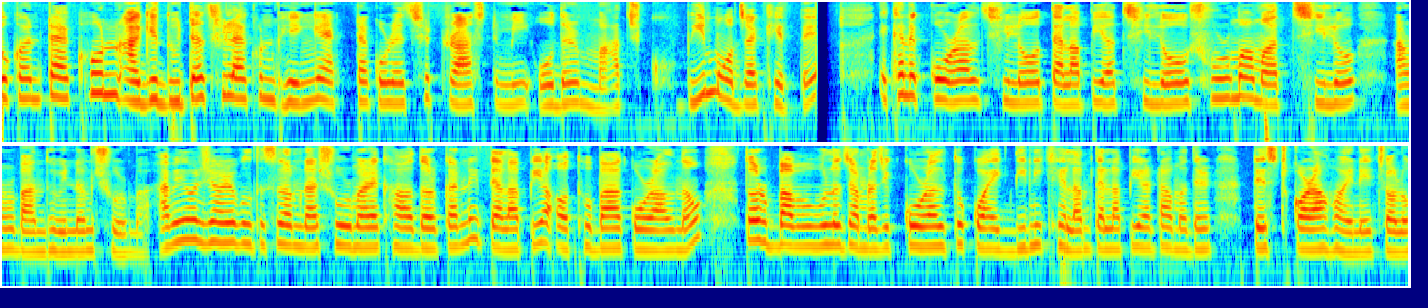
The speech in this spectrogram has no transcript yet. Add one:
দোকানটা এখন আগে দুইটা ছিল, এখন ভেঙে একটা করেছে ট্রাস্ট মি ওদের মাছ খুবই মজা খেতে। এখানে কোরাল ছিল, তেলাপিয়া ছিল, সুরমা মাছ ছিল, আমার বান্ধবীর নাম সুরমা। আমি আমার যারা বলতেছিলাম, না, সুরমারে খাওয়া দরকার নেই, তেলাপিয়া অথবা কোরাল নাও। তোর বাবা বলল যে, আমরা যে কোরাল তো কয়েকদিনই খেলাম, তেলাপিয়াটা আমাদের টেস্ট করা হয়নি চলো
